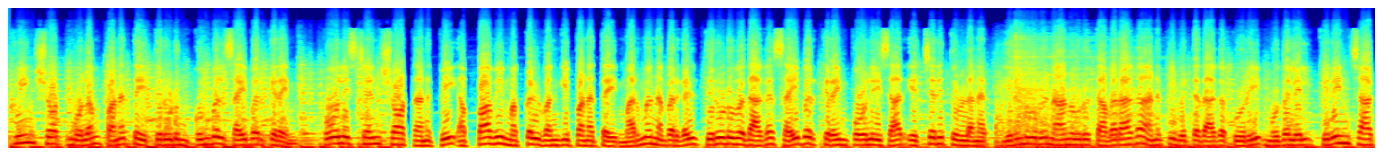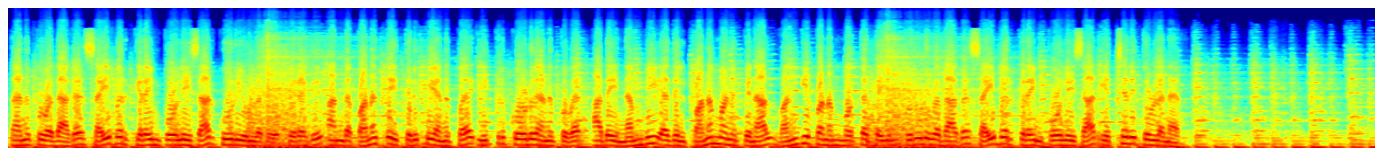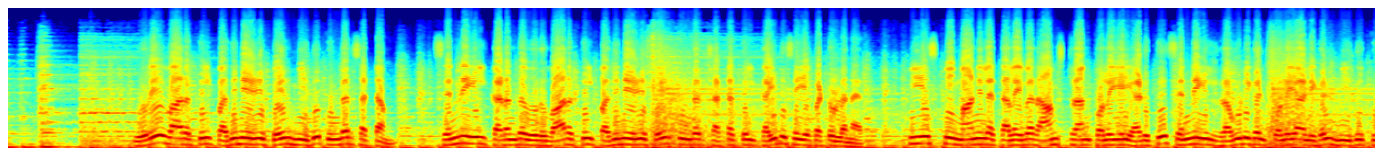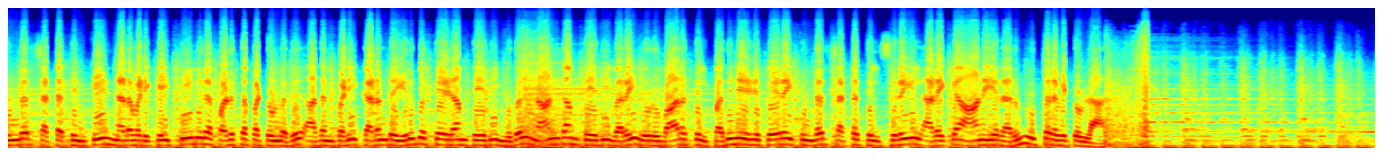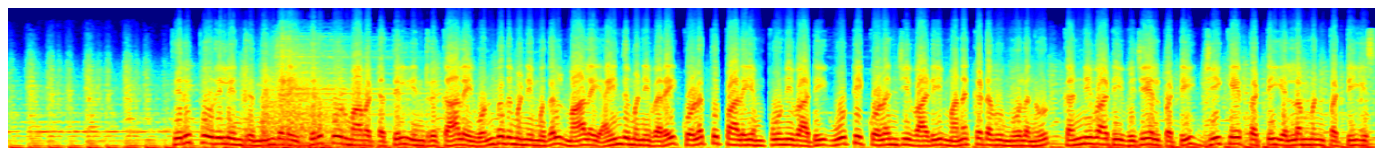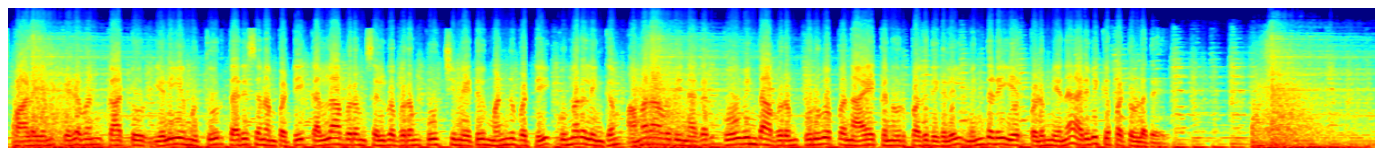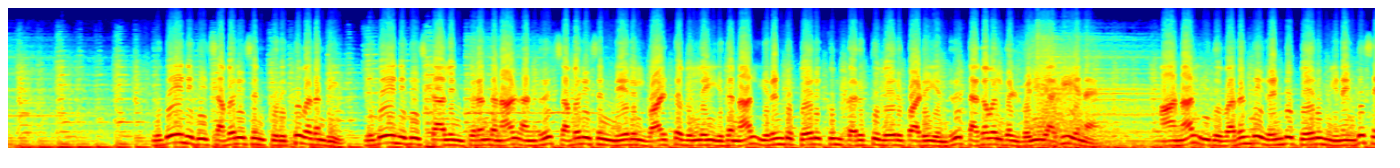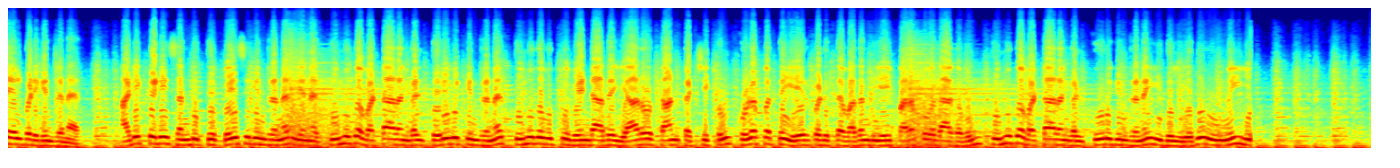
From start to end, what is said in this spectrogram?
Screenshot மூலம் பணத்தை திருடும் கும்பல் சைபர் கிரைம். போலீஸ் ஷாட் அனுப்பி அப்பாவி மக்கள் வங்கி பணத்தை மர்ம நபர்கள் திருடுவதாக சைபர் கிரைம் போலீசார் எச்சரித்துள்ளனர். இருநூறு நானூறு தவறாக அனுப்பிவிட்டதாக கூறி முதலில் கிரீன் ஷாட் அனுப்புவதாக சைபர் கிரைம் போலீசார் கூறியுள்ளது. பிறகு அந்த பணத்தை திருப்பி அனுப்ப இற்று கோடு அனுப்புவர். அதை நம்பி அதில் பணம் அனுப்பினால் வங்கி பணம் மொத்தத்தையும் திருடுவதாக சைபர் கிரைம் போலீசார் எச்சரித்துள்ளனர். ஒரே வாரத்தில் பதினேழு பேர் மீது குண்டர் சட்டம். சென்னையில் கடந்த ஒரு வாரத்தில் பதினேழு பேர் குண்டர் சட்டத்தில் கைது செய்யப்பட்டுள்ளனர். பிஎஸ்பி மாநில தலைவர் ஆம்ஸ்ட்ராங் கொலையை அடுத்து சென்னையில் ரவுடிகள் கொலையாளிகள் மீது குண்டர் சட்டத்தின் கீழ் நடவடிக்கை தீவிரப்படுத்தப்பட்டுள்ளது. அதன்படி கடந்த இருபத்தேழாம் தேதி முதல் நான்காம் தேதி வரை ஒரு வாரத்தில் பதினேழு பேரை குண்டர் சட்டத்தில் சிறையில் அடைக்க ஆணையர் அருண் உத்தரவிட்டுள்ளார். திருப்பூரில் இன்று மின்தடை திருப்பூர் மாவட்டத்தில் இன்று காலை ஒன்பது மணி முதல் மாலை ஐந்து மணி வரை கொளத்துப்பாளையம் பூனிவாடி ஊட்டி கொளஞ்சிவாடி மணக்கடவு மூலனூர் கன்னிவாடி விஜயல்பட்டி ஜி கே பட்டி எல்லம்மன்பட்டி இஸ்பாளையம் கிழவன் காட்டூர் எளியமுத்தூர் தரிசனம்பட்டி கல்லாபுரம் செல்வபுரம் பூச்சிமேடு மண்ணுபட்டி குமரலிங்கம் அமராவதி நகர் கோவிந்தாபுரம் குருவப்ப நாயக்கனூர் பகுதிகளில் மின்தடை ஏற்படும் என அறிவிக்கப்பட்டுள்ளது. உதயநிதி சபரிசன் குறித்து வதந்தி. உதயநிதி ஸ்டாலின் பிறந்த நாள் அன்று சபரிசன் நேரில் வாழ்த்தவில்லை. இதனால் இரண்டு பேருக்கும் கருத்து வேறுபாடு என்று தகவல்கள் வெளியாகி என. ஆனால் இது வதந்தி ரெண்டு பேரும் இணைந்து செயல்படுகின்றனர். அடிக்கடி சந்தித்து பேசுகின்றனர் என திமுக வட்டாரங்கள் தெரிவிக்கின்றன. திமுகவுக்கு வேண்டாத யாரோ தான் கட்சிக்குள் குழப்பத்தை ஏற்படுத்த வதந்தியை பரப்புவதாகவும் திமுக வட்டாரங்கள் கூறுகின்றன. இதில் எது உண்மை?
